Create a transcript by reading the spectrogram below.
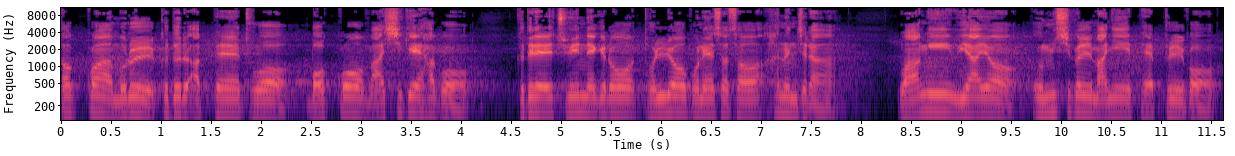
떡과 물을 그들 앞에 두어 먹고 마시게 하고 그들의 주인에게로 돌려보내서서 하는지라 왕이 위하여 음식을 많이 베풀고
